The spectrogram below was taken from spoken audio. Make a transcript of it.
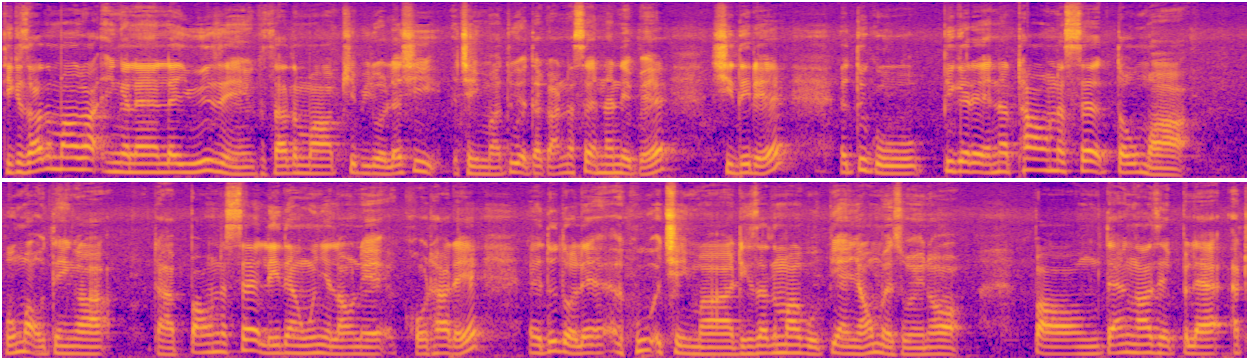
ဒီကစားသမားကအင်္ဂလန်လက်ရွေးစဉ်ကစားသမားဖြစ်ပြီးတော့လက်ရှိအချိန်မှာသူ့ရဲ့အသက်က22နှစ်ပဲရှိသေးတယ်အဲသူ့ကိုပြီးခဲ့တဲ့2023မှာ ဘုံမောက်အသင်းကဒါပေါင်24တန်ဝန်းကျင်လောက်နဲ့ခေါ်ထားတယ်အဲတိုးတော်လည်းအခုအချိန်မှာဒီကစားသမားကိုပြန်ရောင်းမယ်ဆိုရင်တော့ပေါင်တန်း90 plat add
